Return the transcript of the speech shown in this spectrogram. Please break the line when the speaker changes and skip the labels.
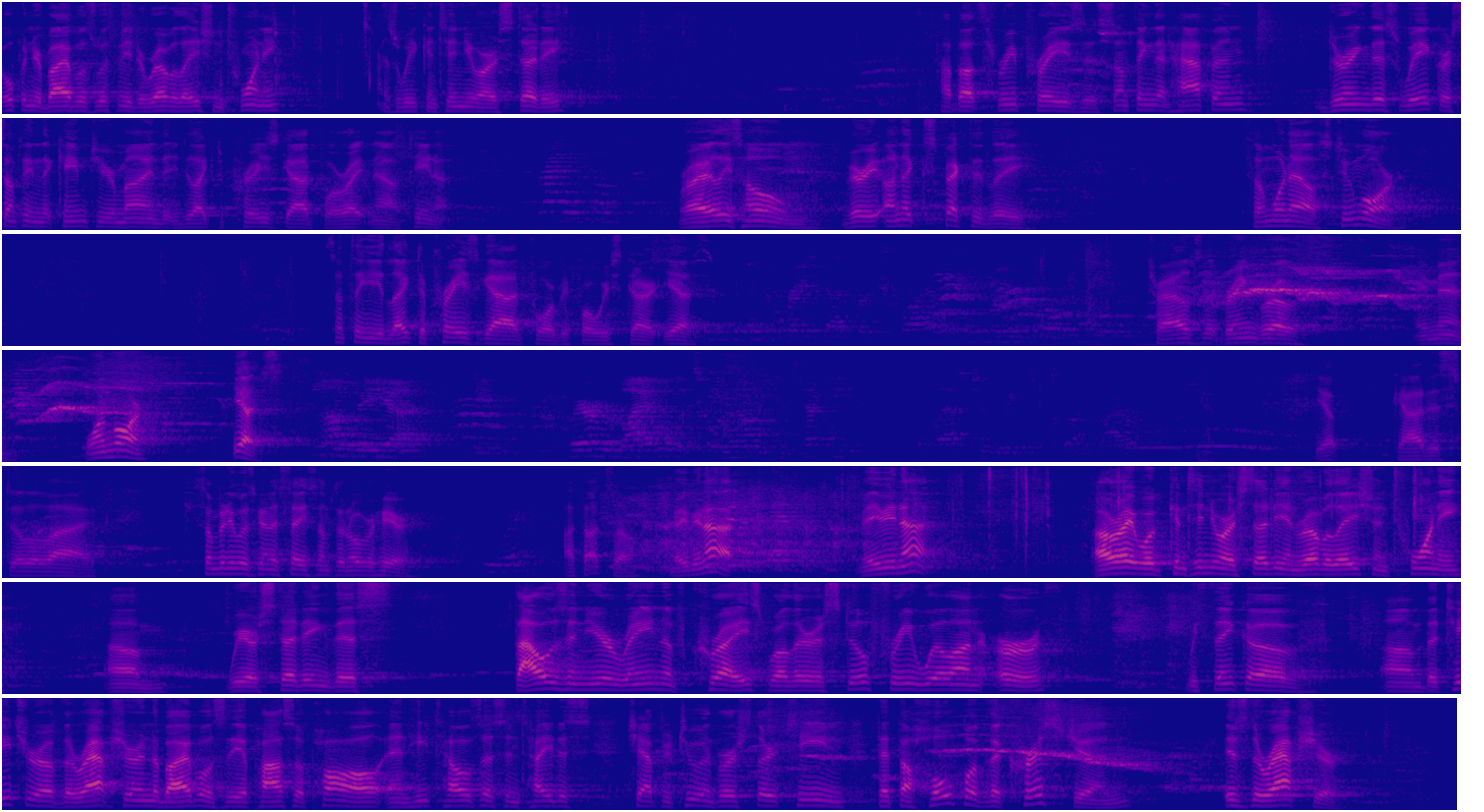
Open your Bibles with me to Revelation 20 as we continue our study. How about three praises? Something that happened during this week or something that came to your mind that you'd like to praise God for right now? Tina.
Riley's home.
Very unexpectedly. Someone else. Two more. Something you'd like to praise God for before we start. Yes. Trials that bring growth. Amen. One more. Yes.
The, the prayer revival that's going on in Kentucky for the last two weeks, it's gone viral.
Yep. God is still alive. Somebody was going to say something over here. I thought so. Maybe not. Maybe not. All right, we'll continue our study in Revelation 20. Um, we are studying this thousand year reign of Christ, while there is still free will on earth, we think of um, the teacher of the rapture in the Bible is the Apostle Paul, and he tells us in Titus chapter 2 and verse 13 that the hope of the Christian is the rapture.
